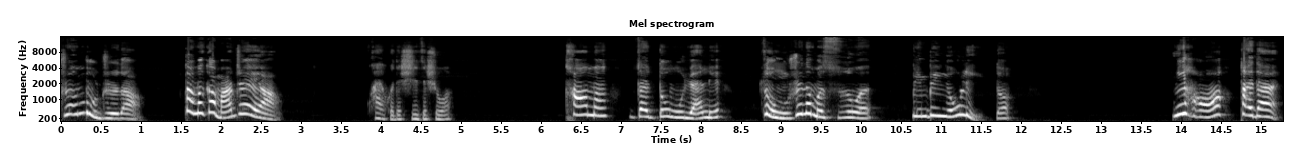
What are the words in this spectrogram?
真不知道，他们干嘛这样？快活的狮子说：“他们在动物园里总是那么斯文、彬彬有礼的。你好啊，太太！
